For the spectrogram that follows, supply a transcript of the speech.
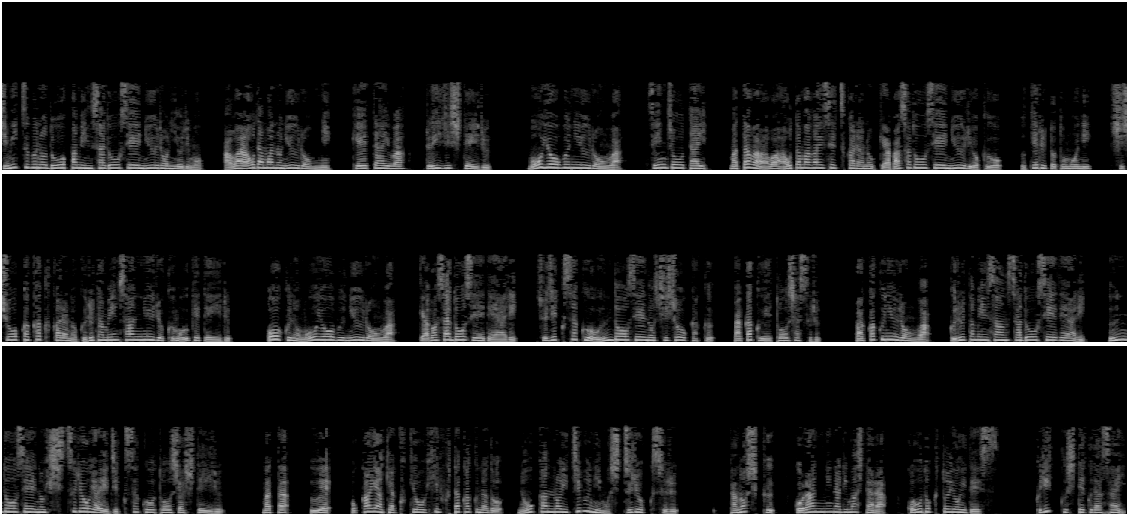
緻密部のドーパミン作動性ニューロンよりも、淡蒼球のニューロンに、形態は類似している。網様部ニューロンは、線条体、または淡蒼球外節からのギャバ作動性入力を受けるとともに、視床下核からのグルタミン酸入力も受けている。多くの網様部ニューロンは、ギャバ作動性であり、主軸索を運動性の視床核、馬角へ投射する。馬角ニューロンは、グルタミン酸作動性であり、運動性の皮質領野へ軸索を投射している。また、上、丘や脚胸皮二角など、脳幹の一部にも出力する。楽しくご覧になりましたら、購読と良いです。クリックしてください。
